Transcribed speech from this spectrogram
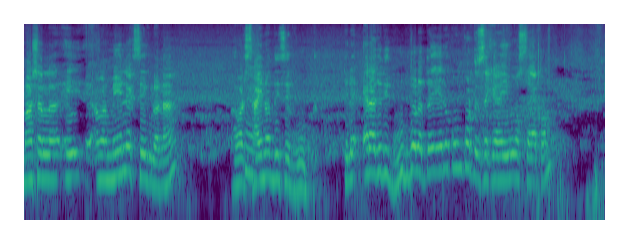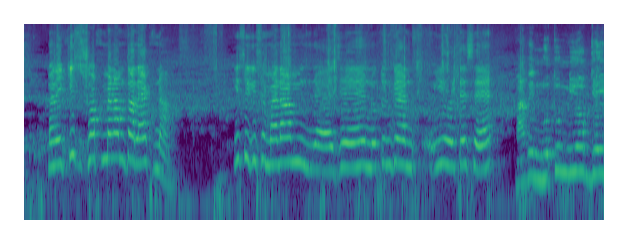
মাশাল্লাহ এই আমার মেয়ে লেখছে এগুলো না আবার সাইনও দিছে গুড তাহলে এরা যদি গুড বলে তো এরকম করতেছে কেন এই অবস্থা এখন? মানে কিছু সব ম্যাডাম তো আর এক না। কিছু কিছু ম্যাডাম যে নতুন জ্ঞান ই হইতেছে আমাদের নতুন নিয়োগ যেই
